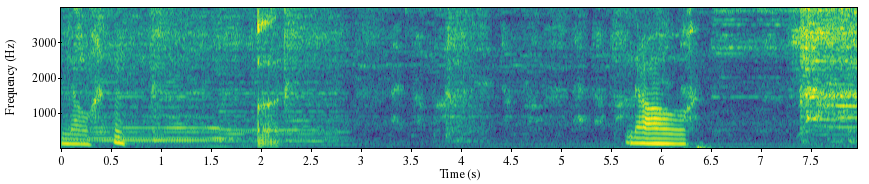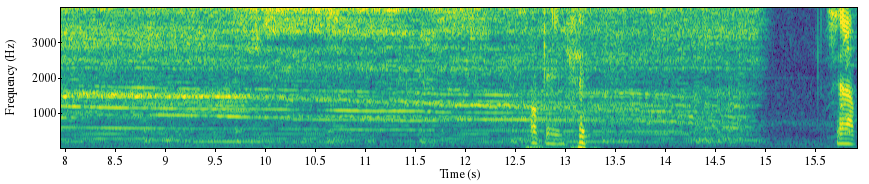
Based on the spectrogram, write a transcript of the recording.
No. Hmm. no. Okay. Shut up.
